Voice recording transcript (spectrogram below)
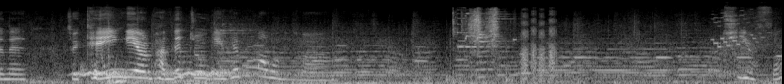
아 그러면은 저기 대인 계열 반대쪽이 회복 마법이구나. 튀었어?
